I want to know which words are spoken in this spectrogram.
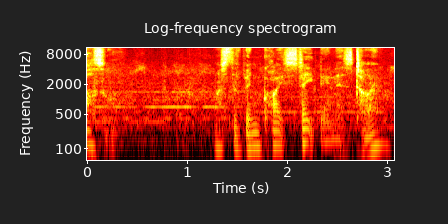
Castle. Must have been quite stately in its time.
